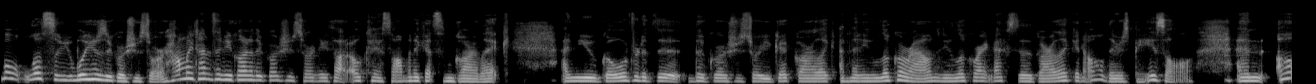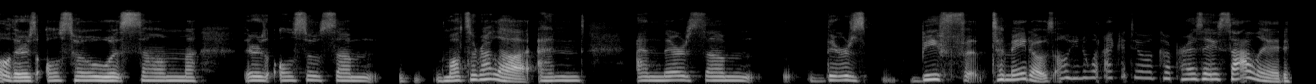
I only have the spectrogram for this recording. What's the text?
well, let's we'll use the grocery store. How many times have you gone to the grocery store and you thought, okay, so I'm gonna get some garlic, and you go over to the the grocery store, you get garlic, and then you look around and you look right next to the garlic, and oh, there's basil, and oh, there's also some, there's also some mozzarella, and and there's some there's beef tomatoes. Oh, you know what? I could do a caprese salad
